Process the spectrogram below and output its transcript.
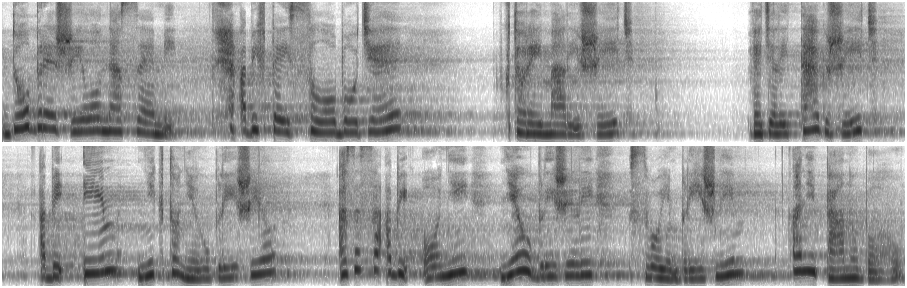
dobre žilo na zemi. Aby v tej slobode, v ktorej mali žiť, vedeli tak žiť, aby im nikto neublížil a zasa, aby oni neublížili svojim blížnym ani Pánu Bohu.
